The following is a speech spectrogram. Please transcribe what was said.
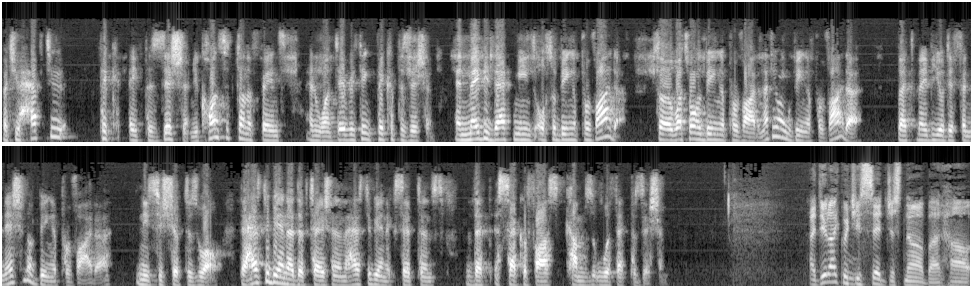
But you have to pick a position. You can't sit on the fence and want everything. Pick a position. And maybe that means also being a provider. So what's wrong with being a provider? Nothing wrong with being a provider, but maybe your definition of being a provider needs to shift as well. There has to be an adaptation and there has to be an acceptance that a sacrifice comes with that position. I do like what you said just now about how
